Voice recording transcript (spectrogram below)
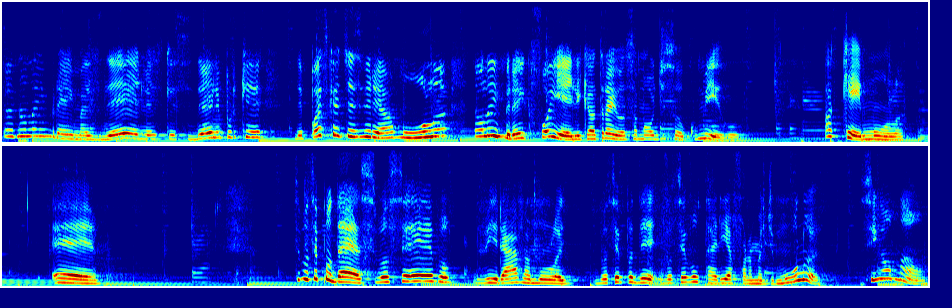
Eu não lembrei mais dele, eu esqueci dele, porque depois que eu desvirei a mula, eu lembrei que foi ele que atraiu essa maldição comigo. Ok, mula. É. Se você pudesse, você virava mula. Você, poder, você voltaria à forma de mula? Sim ou não?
